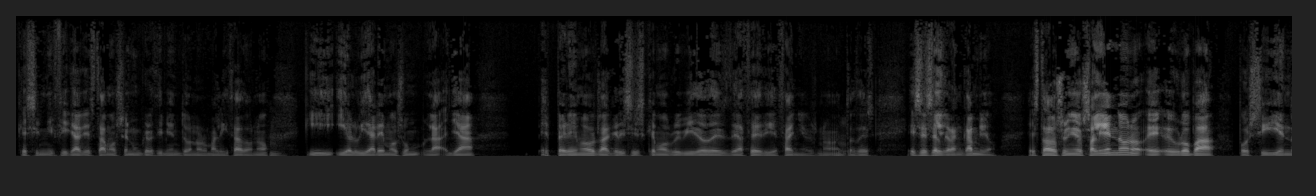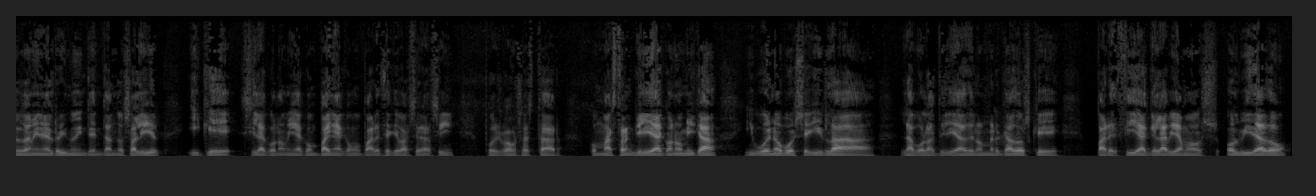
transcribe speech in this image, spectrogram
que significa que estamos en un crecimiento normalizado, ¿no? Mm. Y, olvidaremos ya esperemos la crisis que hemos vivido desde hace 10 años, ¿no? Mm. Entonces, ese es el gran cambio. Estados Unidos saliendo, eh, Europa pues siguiendo también el ritmo, intentando salir y que si la economía acompaña, como parece que va a ser así, pues vamos a estar con más tranquilidad económica y bueno, pues seguir la, la volatilidad de los mercados que parecía que la habíamos olvidado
